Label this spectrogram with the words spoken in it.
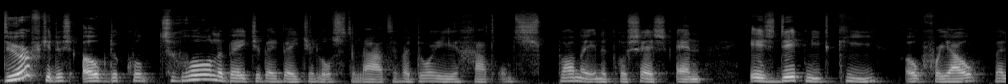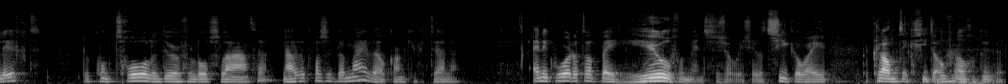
durf je dus ook de controle beetje bij beetje los te laten, waardoor je je gaat ontspannen in het proces. En is dit niet key, ook voor jou wellicht, de controle durven loslaten? Nou, dat was het bij mij wel, kan ik je vertellen. En ik hoor dat dat bij heel veel mensen zo is. Dat zie ik al bij klanten, ik zie het overal gebeuren.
